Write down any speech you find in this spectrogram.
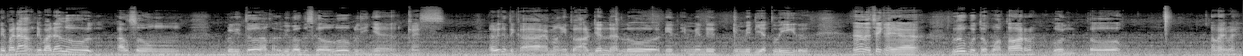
daripada daripada lu langsung beli itu akan lebih bagus kalau lu belinya cash. Tapi ketika emang itu urgent dan lu need immediate immediately gitu. Nah let's say kayak lu butuh motor untuk apa namanya?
